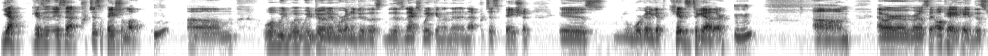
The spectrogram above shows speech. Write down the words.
Yeah, because it's that participation level. Mhm. Um, what we what we're doing, and we're going to do this this next weekend, and then in that participation is we're going to get the kids together, Mhm. um, and we're going to say, okay, hey, this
